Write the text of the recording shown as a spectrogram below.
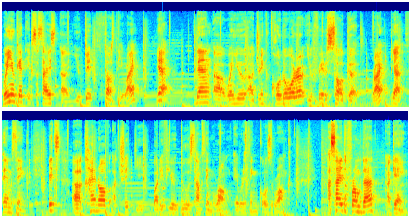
When you get exercise, you get thirsty, right? Yeah, then uh, when you uh, drink cold water, you feel so good, right? Yeah, same thing. It's uh, kind of tricky, but if you do something wrong, everything goes wrong. Aside from that, again,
